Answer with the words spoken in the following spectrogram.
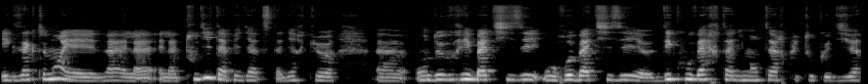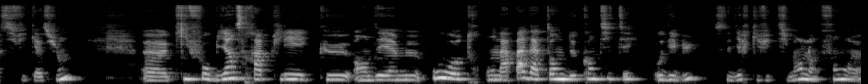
Exactement, et là, elle a, tout dit ta pédiatre, c'est-à-dire que on devrait baptiser ou rebaptiser découverte alimentaire plutôt que diversification. Euh, qu'il faut bien se rappeler que en DME ou autre, on n'a pas d'attente de quantité au début, c'est-à-dire qu'effectivement l'enfant euh,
